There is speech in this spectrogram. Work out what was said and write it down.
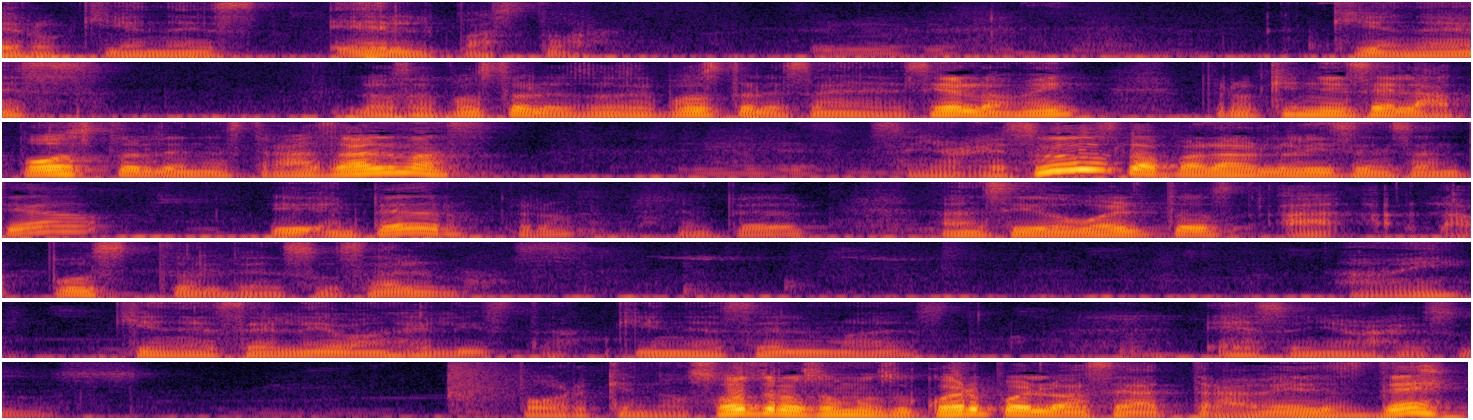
Pero ¿quién es el pastor? Señor Jesús. ¿Quién es? Los apóstoles, los apóstoles están en el cielo, amén. Pero ¿quién es el apóstol de nuestras almas? Señor Jesús. Señor Jesús, la palabra lo dice en Santiago, y en Pedro, perdón, en Pedro, han sido vueltos a- al apóstol de sus almas. Amén. ¿Quién es el evangelista? ¿Quién es el maestro? Es Señor Jesús. Porque nosotros somos su cuerpo y lo hace a través de,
